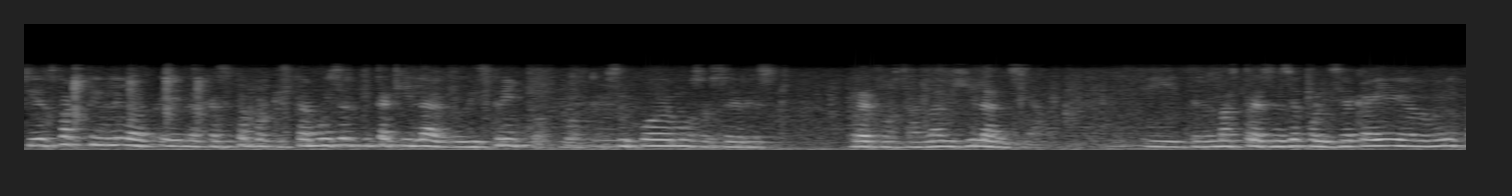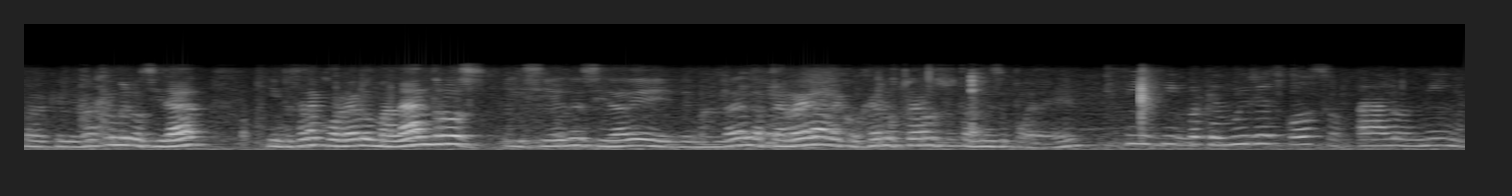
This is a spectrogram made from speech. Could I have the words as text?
si es factible la, eh, la caseta porque está muy cerquita aquí la, el distrito. Lo que sí podemos hacer es reforzar la vigilancia y tener más presencia policíaca ahí, a lo menos para que le bajen velocidad y empezar a correr a los malandros y si es necesidad de, de mandar en la perrera a recoger los perros, eso también se puede, ¿eh? Sí, sí, porque es muy riesgoso para los niños.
